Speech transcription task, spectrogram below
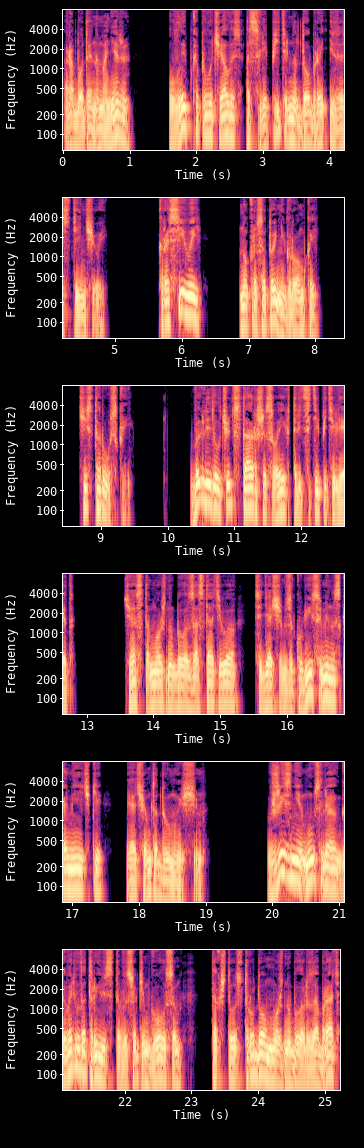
работая на манеже, улыбка получалась ослепительно доброй и застенчивой. Красивой, но красотой негромкой, чисто русской. Выглядел чуть старше своих 35 лет. Часто можно было застать его сидящим за кулисами на скамеечке и о чем-то думающим. В жизни Мусля говорил отрывисто, высоким голосом, так что с трудом можно было разобрать,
